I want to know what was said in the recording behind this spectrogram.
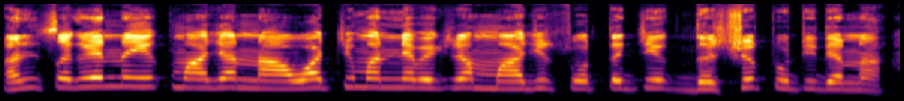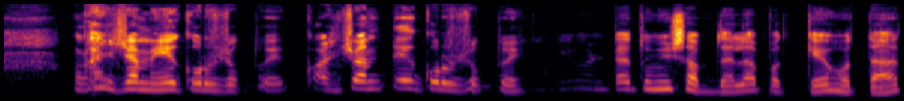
आणि सगळ्यांना एक माझ्या नावाची म्हणण्यापेक्षा माझी स्वतःची एक दहशत होती त्यांना. घनश्याम हे करू शकतोय घनश्याम ते करू शकतोय. आहे म्हणता तुम्ही शब्दाला पक्के होतात.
